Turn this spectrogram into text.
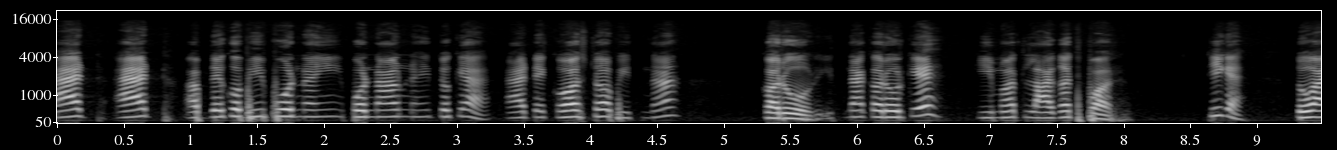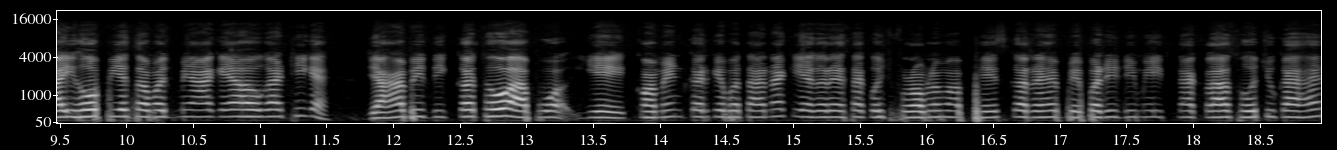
एट एट अब देखो भी फोर नहीं पोर नाउन नहीं तो क्या? एट ए कॉस्ट ऑफ़ इतना करोड़ इतना करोड़ के कीमत लागत पर। ठीक है? तो आई होप ये समझ में आ गया होगा, ठीक है? जहाँ भी दिक्कत हो, आप ये कमेंट करके बताना कि अगर ऐसा कुछ प्रॉब्लम आप फेस कर रहे हैं पेपर रीडिंग में इतना क्लास हो चुका है,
